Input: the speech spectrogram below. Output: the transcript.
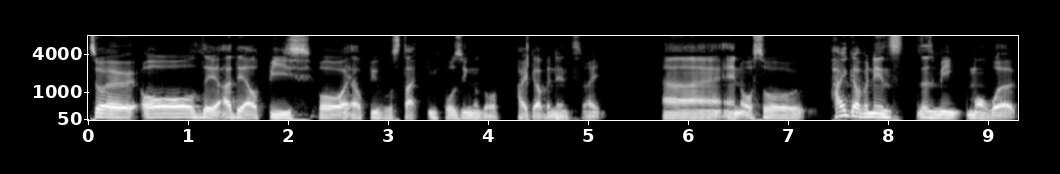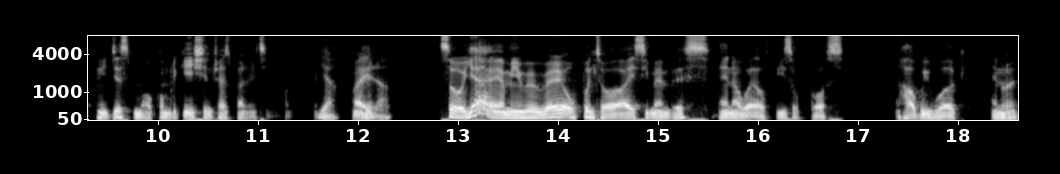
so all the other LPs or Yeah. LP will start imposing a lot of high governance, right? Uh, and also high governance doesn't mean more work. It's just more communication, transparency. Yeah. Right. Enough. So yeah, I mean we're very open to our IC members and our LPs, of course, how we work and Right.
